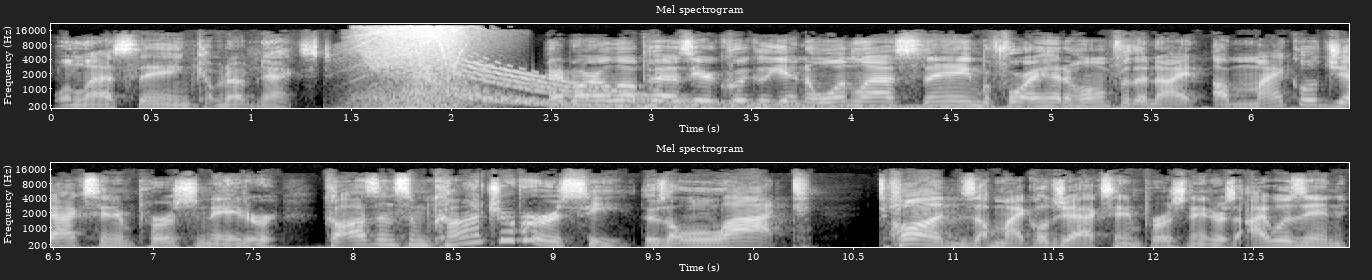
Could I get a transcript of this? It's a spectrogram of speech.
One last thing coming up next. Hey, Mario Lopez here. Quickly getting to one last thing before I head home for the night. A Michael Jackson impersonator causing some controversy. There's a lot, tons of Michael Jackson impersonators. I was in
